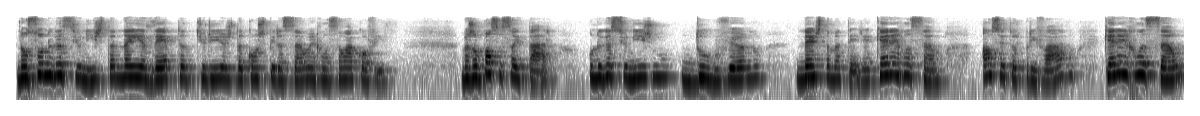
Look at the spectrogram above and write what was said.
Não sou negacionista nem adepta de teorias da conspiração em relação à Covid, mas não posso aceitar o negacionismo do governo nesta matéria, quer em relação ao setor privado, quer em relação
